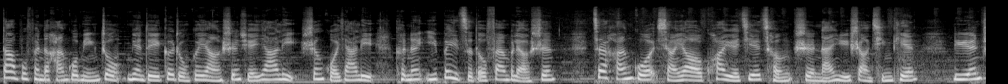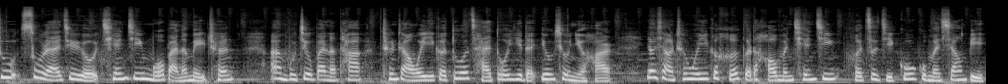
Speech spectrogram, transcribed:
大部分的韩国民众面对各种各样升学压力、生活压力，可能一辈子都翻不了身。在韩国，想要跨越阶层是难于上青天。李元珠素来就有千金模板的美称，按部就班的她成长为一个多才多艺的优秀女孩。要想成为一个合格的豪门千金，和自己姑姑们相比，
